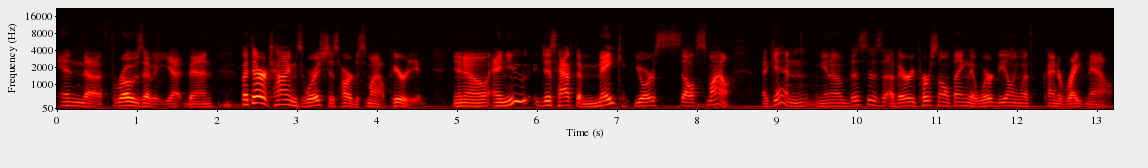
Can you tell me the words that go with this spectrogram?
in the throes of it yet, Ben, but there are times where it's just hard to smile, period. You know, and you just have to make yourself smile. Again, you know, this is a very personal thing that we're dealing with kind of right now.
